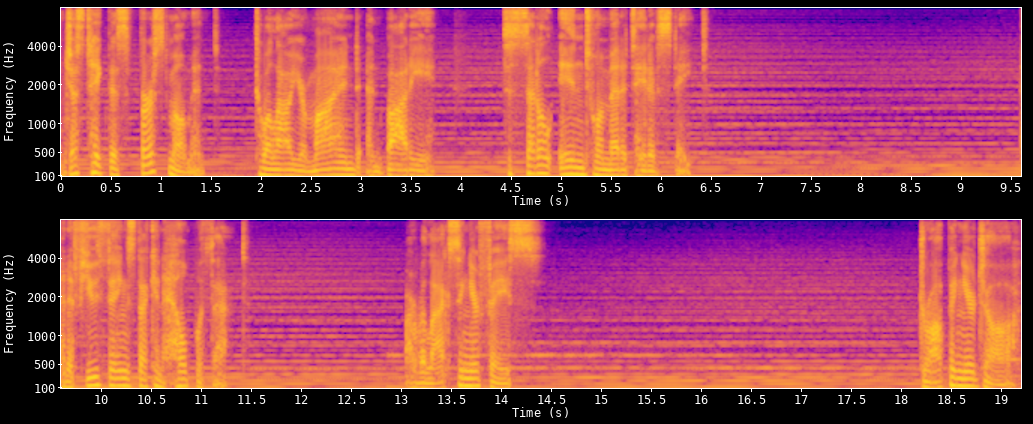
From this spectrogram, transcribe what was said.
And just take this first moment to allow your mind and body to settle into a meditative state. And a few things that can help with that are relaxing your face, dropping your jaw,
